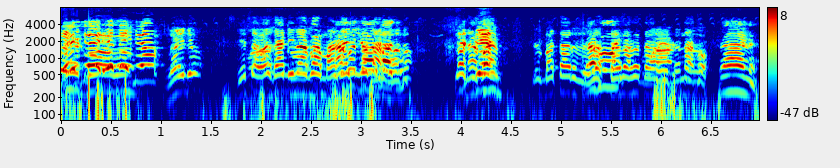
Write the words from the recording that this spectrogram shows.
લઈ? લઈ. એ તમારે સાડી નાખો નાખો, નાખો. રસ્તા નાખો તારા નાખો. ખાલી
